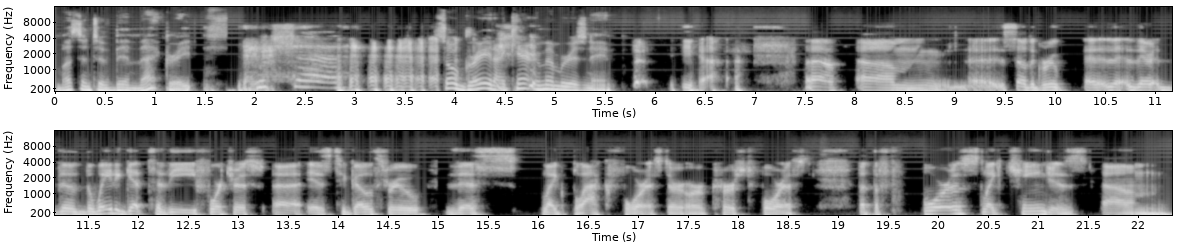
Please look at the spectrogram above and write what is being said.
Mustn't have been that great. Which uh... so great, I can't remember his name. yeah. Uh, um, uh, so the group, uh, the the way to get to the fortress uh, is to go through this like black forest or, or cursed forest, but the forest like changes, um,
